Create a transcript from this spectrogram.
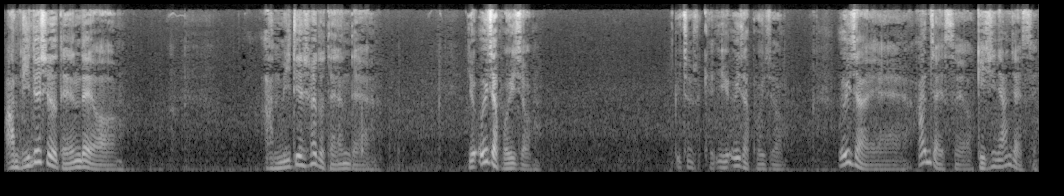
안 믿으셔도 되는데요. 안 믿으셔도 되는데, 이 의자 보이죠? 삐쳐줄게. 이 의자 보이죠? 의자에 앉아 있어요. 귀신이 앉아 있어요.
